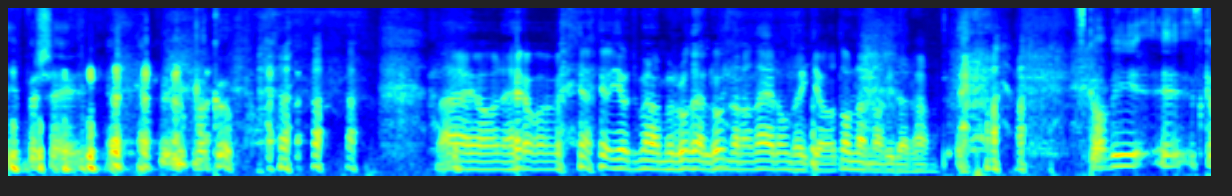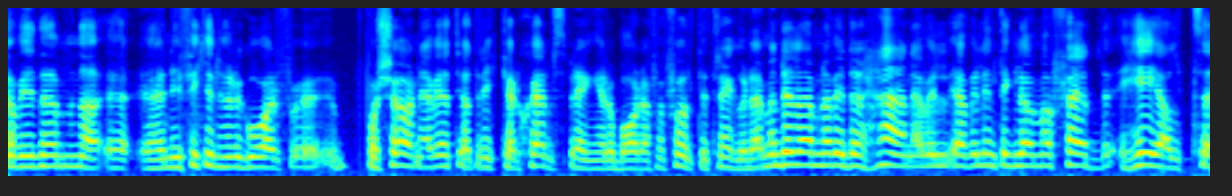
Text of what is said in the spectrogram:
i och för sig. Vill du plocka upp? Nej, jag, nej, jag, jag gör inte med, med rondellhundarna. Nej, de tänker jag, de lämnar vi därhän. ska, vi, eh, ska vi nämna, eh, eh, nyfiken hur det går för, på Tjörn. Jag vet ju att Rickard själv spränger och borrar för fullt i trädgården, men det lämnar vi därhän. Jag vill, jag vill inte glömma Fed helt. Eh,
